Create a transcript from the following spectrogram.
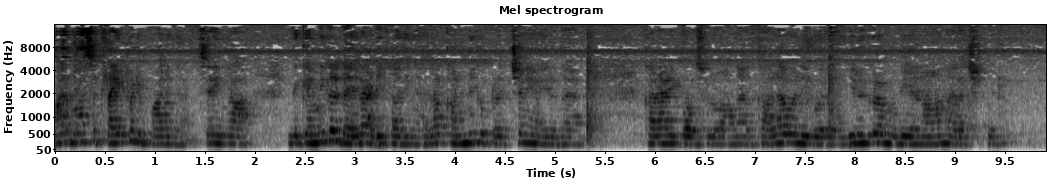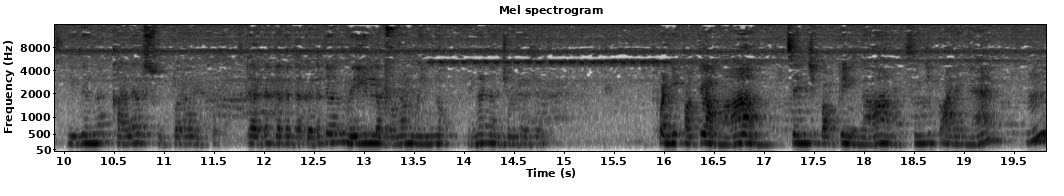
ஆறு மாசம் ட்ரை பண்ணி பாருங்க. சரிங்களா? இந்த கெமிக்கல் டைல அடிக்காதீங்க. அதெல்லாம் கண்ணுக்கு பிரச்சனை ஆயிருங்க. கண்ணாடி போட சொல்லுவாங்க. தலைவலி வரும். இருக்கிற முடியெல்லாம் நரைச்சு போயிடும். இதுன்னா கலர் சூப்பரா இருக்கும். தக்க தக்க தக்க தக்கன்னு வெயில்ல போனா மின்னும். என்ன நான் சொல்றது? பண்ணி பார்க்கலாமா? செஞ்சு பார்ப்பீங்களா? செஞ்சு பாருங்க. ம்?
